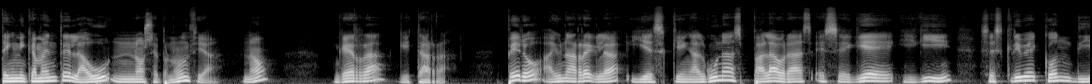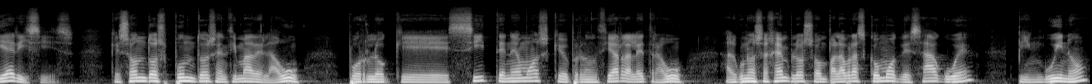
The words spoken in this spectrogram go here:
técnicamente la U no se pronuncia, ¿no? Guerra, guitarra. Pero hay una regla y es que en algunas palabras ese G y GUI se escribe con diéresis, que son dos puntos encima de la U, por lo que sí tenemos que pronunciar la letra U. Algunos ejemplos son palabras como desagüe, pingüino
